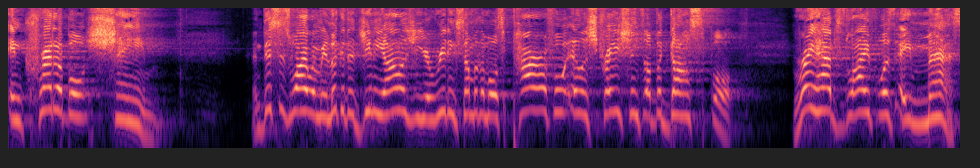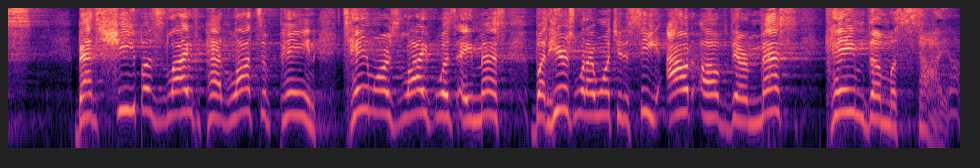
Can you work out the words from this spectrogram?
incredible shame. And this is why when we look at the genealogy, you're reading some of the most powerful illustrations of the gospel. Rahab's life was a mess. Bathsheba's life had lots of pain. Tamar's life was a mess. But here's what I want you to see out of their mess came the Messiah.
